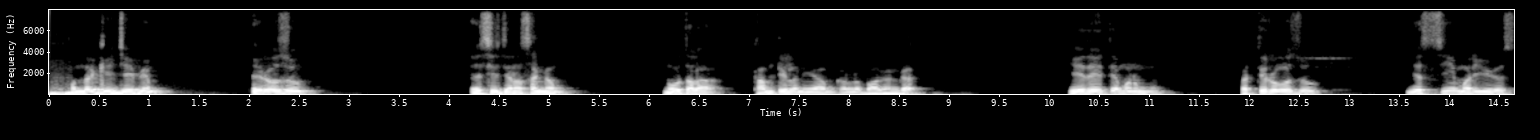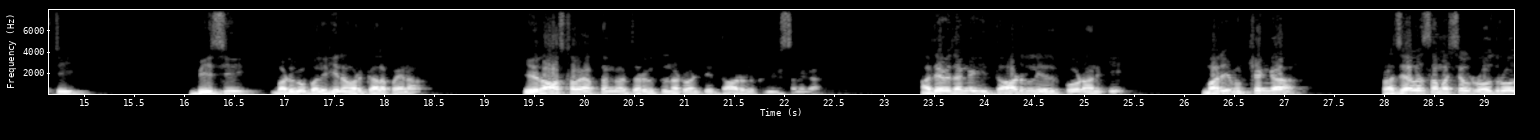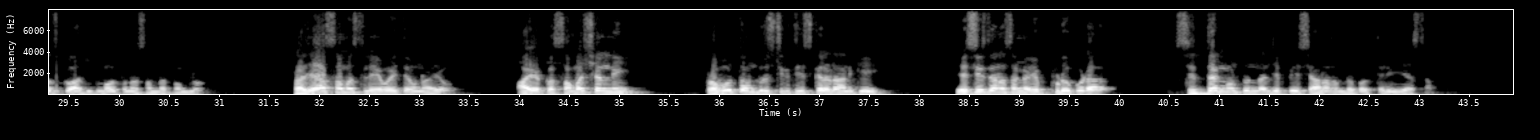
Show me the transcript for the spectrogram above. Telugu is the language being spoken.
అందరికీ జేబీఎం ఈరోజు ఎస్సీ జనసంఘం నూతన కమిటీల నియామకంలో భాగంగా ఏదైతే మనము ప్రతిరోజు ఎస్సీ మరియు ఎస్టీ బీసీ బడుగు బలహీన వర్గాలపైన ఈ రాష్ట్ర వ్యాప్తంగా జరుగుతున్నటువంటి దాడులకు నిరసనగా అదేవిధంగా ఈ దాడులను ఎదుర్కోవడానికి మరీ ముఖ్యంగా ప్రజల సమస్యలు రోజు రోజుకు అధికమవుతున్న సందర్భంలో ప్రజా సమస్యలు ఏవైతే ఉన్నాయో ఆ యొక్క సమస్యల్ని ప్రభుత్వం దృష్టికి తీసుకెళ్ళడానికి ఎస్సీ జనసంఘం ఎప్పుడూ కూడా సిద్ధంగా ఉంటుందని చెప్పి చాలా సందర్భాలు తెలియజేస్తాం.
